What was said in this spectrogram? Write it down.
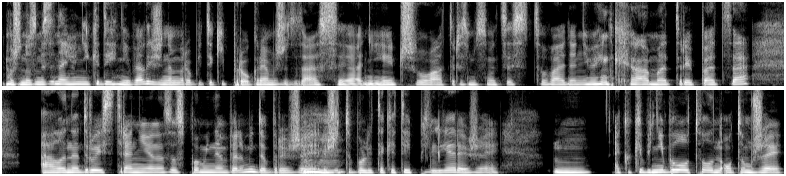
Možno sme sa na ňu niekedy hnevali, že nám robí taký program, že zase a niečo a teraz musíme cestovať a neviem kam a trepať sa. Ale na druhej strane ja na to spomínam veľmi dobre, že, mm-hmm. že to boli také tie piliere, že mm, ako keby nebolo to len o tom, že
